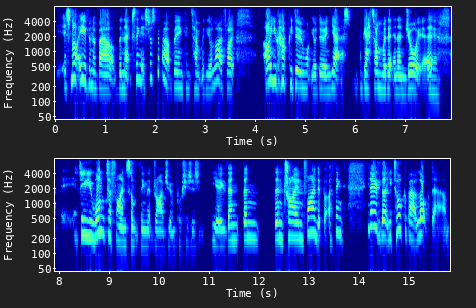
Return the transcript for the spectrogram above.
it's not even about the next thing. It's just about being content with your life. Like, are you happy doing what you're doing? Yes. Get on with it and enjoy it. Yeah. Do you want to find something that drives you and pushes you? Then then then try and find it. But I think, you know, like you talk about lockdown,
